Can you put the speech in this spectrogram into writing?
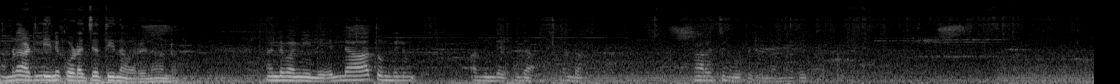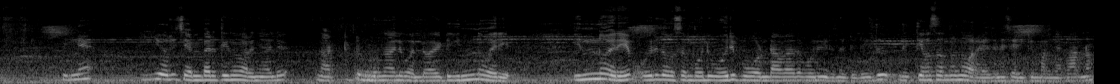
നമ്മുടെ നാട്ടിൽ ഇതിന് കൊടച്ചെത്തി എന്നാണ് പറയുന്നത് കണ്ടോ? നല്ല ഭംഗിയില്ലേ? എല്ലാ തുമ്പിലും അതിന്റെ ഇതാ കണ്ടോ? നിറച്ച് പൂത്തിട്ടുണ്ട് പിന്നെ ഈ ഒരു ചെമ്പരത്തി എന്ന് പറഞ്ഞാൽ നട്ടിട്ട് മൂന്നാൽ കൊല്ലമായിട്ട് ഇന്ന് വരെയും ഇന്ന് വരെയും ഒരു ദിവസം പോലും ഒരു പൂ ഉണ്ടാവാതെ പോലും ഇരുന്നിട്ടില്ല. ഇത് നിത്യവസന്തം എന്ന് പറയാം ഇതിനെ ശരിക്കും പറഞ്ഞാൽ. കാരണം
